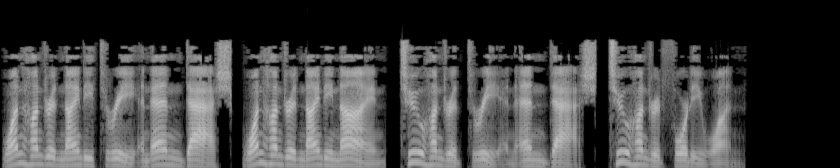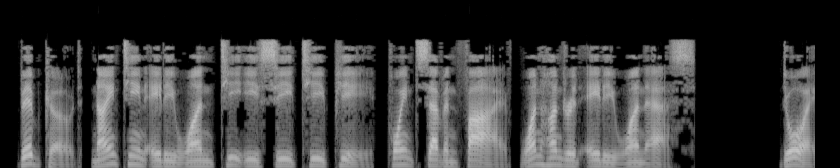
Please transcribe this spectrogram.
193 and n-199, 203 and n-241. Bibcode 1981 TECTP.75 181s doi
